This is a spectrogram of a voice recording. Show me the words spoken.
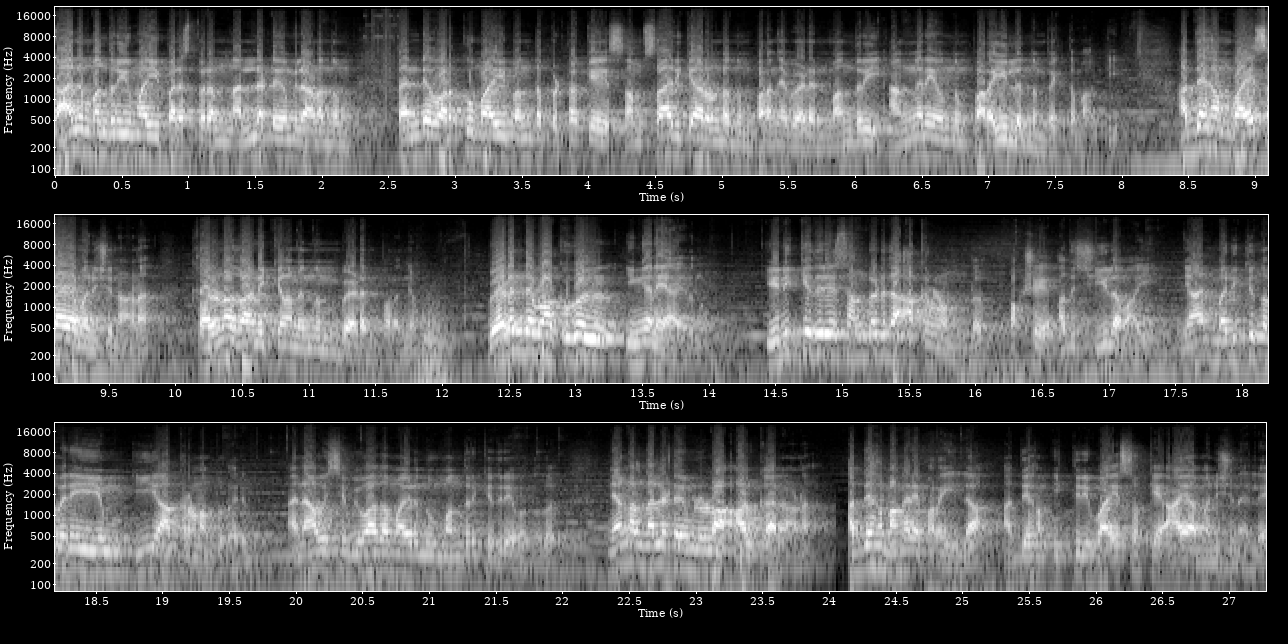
താനും മന്ത്രിയുമായി പരസ്പരം നല്ല ടേമിലാണെന്നും തന്റെ വർക്കുമായി ബന്ധപ്പെട്ടൊക്കെ സംസാരിക്കാറുണ്ടെന്നും പറഞ്ഞ വേടൻ മന്ത്രി അങ്ങനെയൊന്നും പറയില്ലെന്നും വ്യക്തമാക്കി. അദ്ദേഹം വയസ്സായ മനുഷ്യനാണ് കരുണ കാണിക്കണമെന്നും വേടൻ പറഞ്ഞു. വേടന്റെ വാക്കുകൾ ഇങ്ങനെയായിരുന്നു. എനിക്കെതിരെ സംഘടിത ആക്രമണമുണ്ട് പക്ഷേ അത് ശീലമായി. ഞാൻ മരിക്കുന്നവരെയും ഈ ആക്രമണം തുടരും. അനാവശ്യ വിവാദമായിരുന്നു മന്ത്രിക്കെതിരെ വന്നത്. ഞങ്ങൾ നല്ല ടൈമിലുള്ള ആൾക്കാരാണ്. അദ്ദേഹം അങ്ങനെ പറയില്ല. അദ്ദേഹം ഇത്തിരി വയസ്സൊക്കെ ആയ മനുഷ്യനല്ലേ.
